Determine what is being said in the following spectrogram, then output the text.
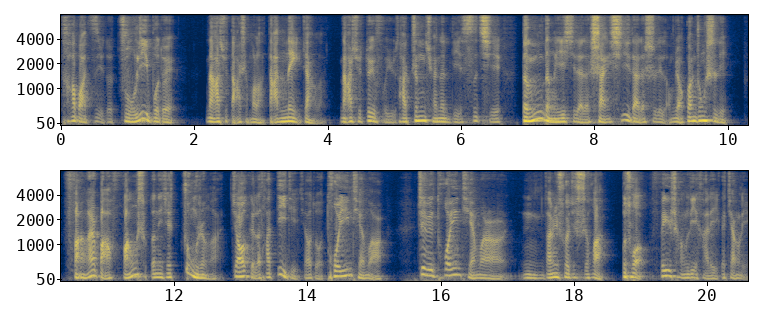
他把自己的主力部队拿去打什么了？打内战了，拿去对付与他争权的李思齐等等一系列的陕西一带的势力了。我们叫关中势力，反而把防守的那些重任啊，交给了他弟弟，叫做托音铁木儿。这位托音铁木儿。嗯，咱们说句实话，不错，非常厉害的一个将领，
